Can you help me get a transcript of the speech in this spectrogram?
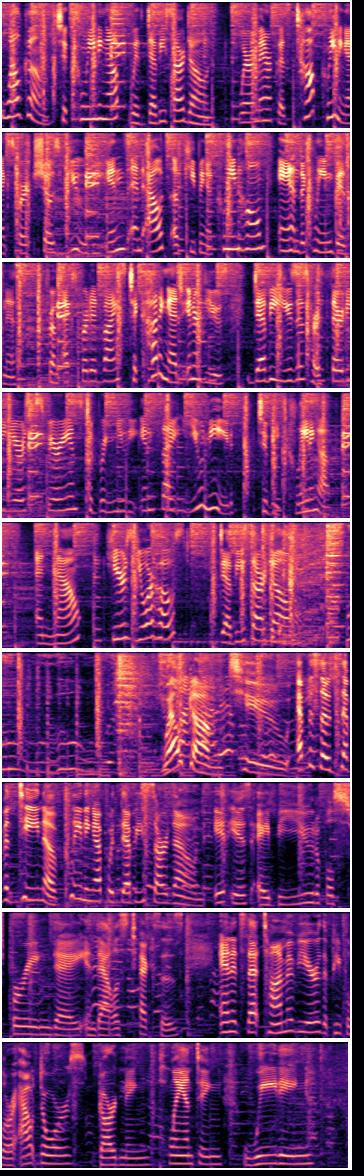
Welcome to Cleaning Up with Debbie Sardone, where America's top cleaning expert shows you the ins and outs of keeping a clean home and a clean business. From expert advice to cutting edge interviews, Debbie uses her 30 years' experience to bring you the insight you need to be cleaning up. And now, here's your host, Debbie Sardone. Welcome to episode 17 of Cleaning Up with Debbie Sardone. It is a beautiful spring day in Dallas, Texas, and it's that time of year that people are outdoors, gardening, planting, weeding,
